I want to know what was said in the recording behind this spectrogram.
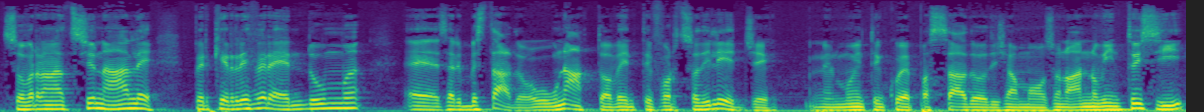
sovranazionale perché il referendum eh, sarebbe stato un atto avente forza di legge nel momento in cui è passato diciamo sono, hanno vinto i sì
